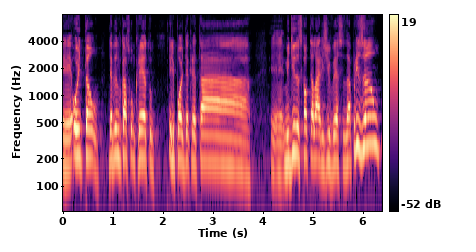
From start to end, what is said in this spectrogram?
É, ou então, dependendo do caso concreto, ele pode decretar é, medidas cautelares diversas da prisão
